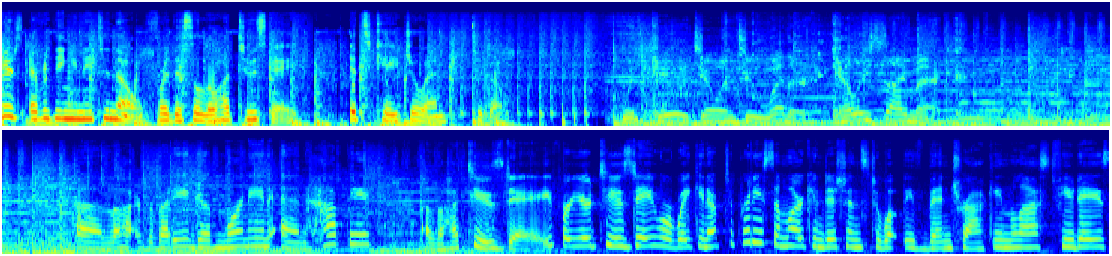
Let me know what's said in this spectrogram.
Here's everything you need to know for this Aloha Tuesday. It's KHON to go. With KHON2 weather, Kelly Simek. Aloha, everybody. Good morning and happy Aloha Tuesday. For your Tuesday, we're waking up to pretty similar conditions to what we've been tracking the last few days.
